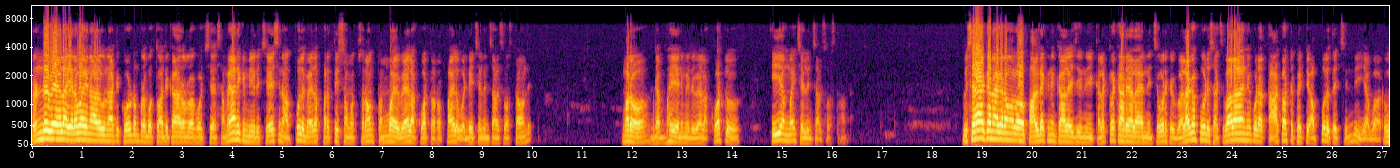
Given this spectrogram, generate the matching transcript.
రెండు వేల ఇరవై నాలుగు నాటి కూటమి ప్రభుత్వం అధికారంలోకి వచ్చే సమయానికి మీరు చేసిన అప్పుల మీద ప్రతి సంవత్సరం తొంభై వేల కోట్ల రూపాయలు వడ్డీ చెల్లించాల్సి వస్తూ ఉంది. మరో డెబ్బై ఎనిమిది వేల కోట్లు ఈఎంఐ చెల్లించాల్సి వస్తూ ఉంది. విశాఖ నగరంలో పాలిటెక్నిక్ కాలేజీని కలెక్టర్ కార్యాలయాన్ని చివరికి వెలగపూడి సచివాలయాన్ని కూడా తాకట్టు పెట్టి అప్పులు తెచ్చింది ఎవరు?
